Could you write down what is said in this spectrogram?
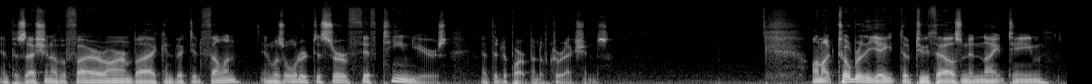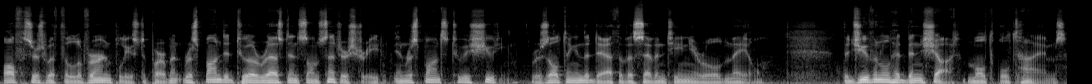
and possession of a firearm by a convicted felon and was ordered to serve 15 years at the Department of Corrections. On October the 8th of 2019, officers with the La Vergne Police Department responded to a residence on Center Street in response to a shooting, resulting in the death of a 17-year-old male. The juvenile had been shot multiple times.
